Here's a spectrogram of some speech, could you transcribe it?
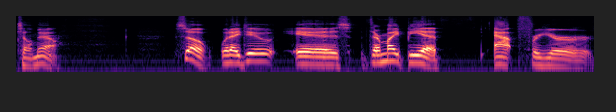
till now. So what I do is there might be a app for your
